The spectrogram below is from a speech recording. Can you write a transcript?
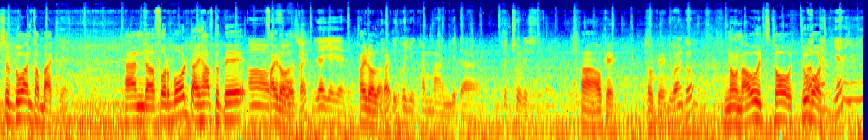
so go and come back Yeah. and uh, for boat i have to pay Uh, five dollars right Yeah, yeah, yeah. five dollar right Because you come combine with uh, the tourists. ah okay okay You want to go? no now it's too, too Okay. hot Yeah, yeah, yeah.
